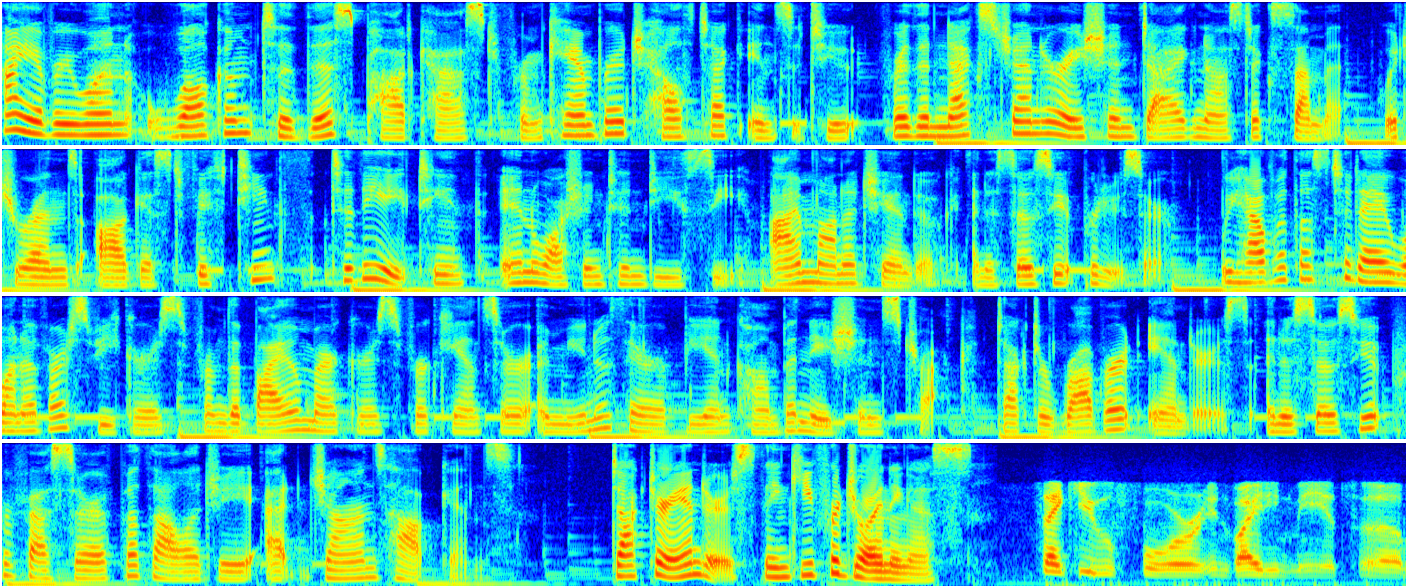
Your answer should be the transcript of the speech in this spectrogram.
Hi, everyone. Welcome to this podcast from Cambridge Healthtech Institute for the Next Generation Diagnostics Summit, which runs August 15th to the 18th in Washington, D.C. I'm Mana Chandok, an associate producer. We have with us today one of our speakers from the Biomarkers for Cancer Immunotherapy and Combinations track, Dr. Robert Anders, an associate professor of pathology at Johns Hopkins. Dr. Anders, thank you for joining us thank you for inviting me. It's a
